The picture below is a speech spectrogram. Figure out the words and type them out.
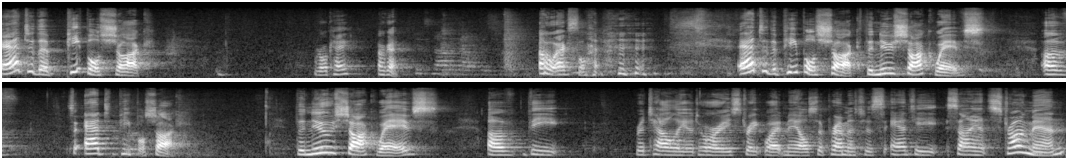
Add to the people's shock, we're okay? Okay. It's not about this one. Oh, excellent. add to the people's shock the new shock waves of, so add to people's shock. The new shock waves of the retaliatory straight white male supremacist anti science strongmen,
